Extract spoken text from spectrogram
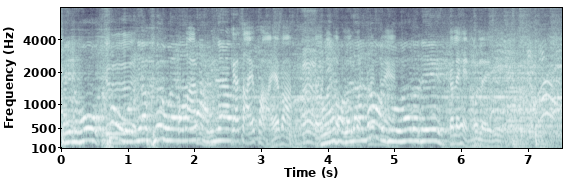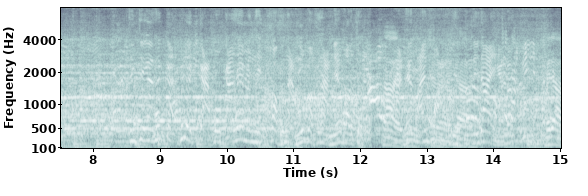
เป็นหกศูนย์ครับครึ่งเวเมื่อานลาวหลังครับแค่ซ้ายขวาใช่ป่ะแต่ทำไมนี้ขอเวลานอกอยู่ครับตอนนี้ก็เลยเห็นหมดเลยพี่จริงๆอะถ้ากะถ้าเกิดกะโฟกัสให้มันเห็นขอบสนามนี้ขอบสนามเนี้ยพอจบใช่แค่ซ้ายขวาใช่ตอนนี้ได้อย่างนั้นแบบไม่ได้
